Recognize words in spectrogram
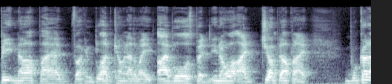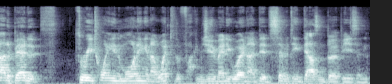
beaten up, I had fucking blood coming out of my eyeballs, but you know what? I jumped up and I got out of bed at 3.20 in the morning and I went to the fucking gym anyway and I did 17,000 burpees and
